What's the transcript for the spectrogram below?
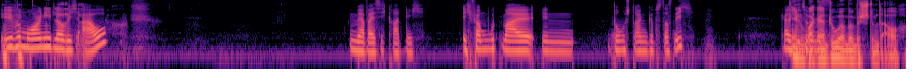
Ilvermorny, glaube ich, auch. Mehr weiß ich gerade nicht. Ich vermute mal, in Domstrang gibt es das nicht. In Ouagadougou aber bestimmt auch.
